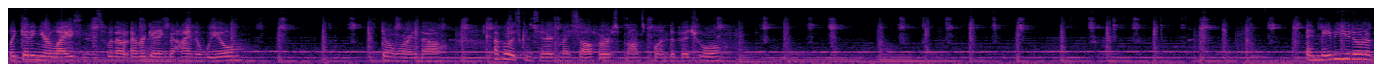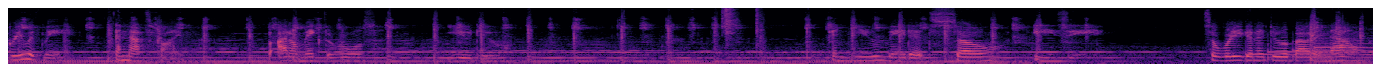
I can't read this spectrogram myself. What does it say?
Like getting your license without ever getting behind the wheel. Don't worry though, I've always considered myself a responsible individual. And maybe you don't agree with me, and that's fine. But I don't make the rules. You do. And you made it so easy. So what are you gonna do about it now?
